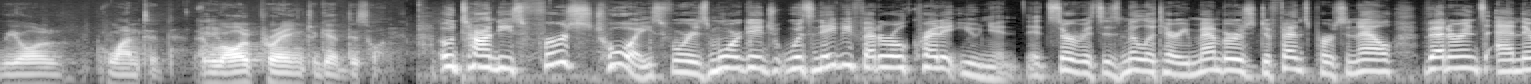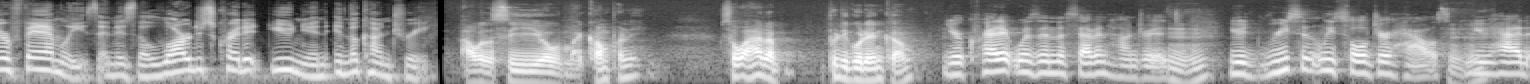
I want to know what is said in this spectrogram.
we all wanted, and we were all praying to get this one. Otieno's first choice for his mortgage was Navy Federal Credit Union. It services military members, defense personnel, veterans, and their families, and is the largest credit union in the country. I was the CEO of my company, so I had a pretty good income. Your credit was in the 700s. Mm-hmm. You'd recently sold your house. Mm-hmm. You had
